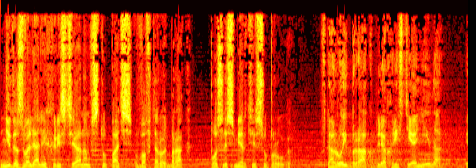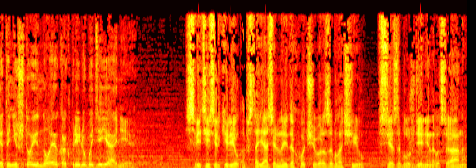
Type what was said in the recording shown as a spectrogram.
не дозволяли христианам вступать во второй брак после смерти супруга. Второй брак для христианина – это не что иное, как прелюбодеяние. Святитель Кирилл обстоятельно и доходчиво разоблачил все заблуждения Новоциана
